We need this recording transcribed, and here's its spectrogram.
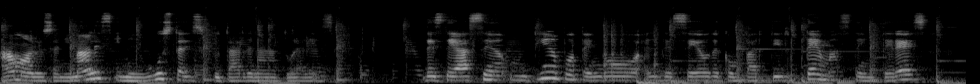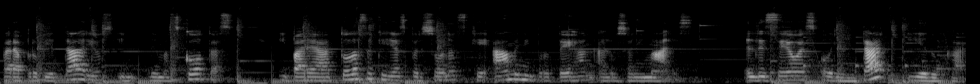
Amo a los animales y me gusta disfrutar de la naturaleza. Desde hace un tiempo tengo el deseo de compartir temas de interés para propietarios de mascotas y para todas aquellas personas que amen y protejan a los animales. El deseo es orientar y educar.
